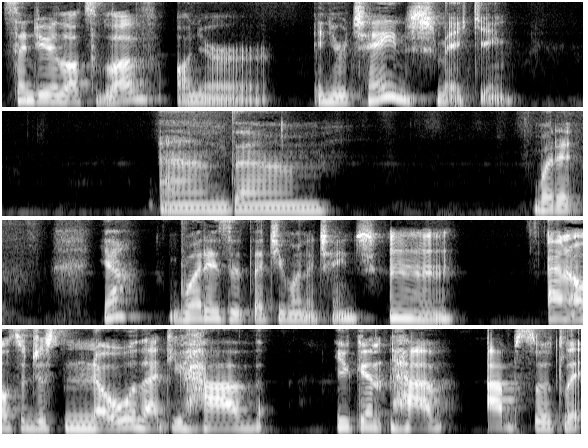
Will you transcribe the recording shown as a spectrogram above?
send you lots of love on your in your change making, and um, what it, yeah, what is it that you want to change? and also just know that you have you can have absolutely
